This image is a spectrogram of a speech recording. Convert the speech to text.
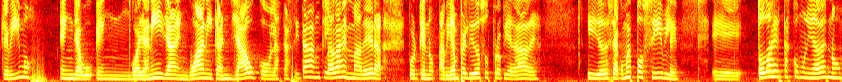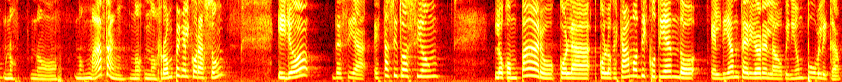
que vimos en, en Guayanilla, en Guánica, en Yauco, las casitas ancladas en madera porque no, habían perdido sus propiedades. Y yo decía, ¿cómo es posible? Eh, todas estas comunidades nos, nos, nos, matan, nos, rompen el corazón. Y yo decía, esta situación lo comparo con, la, con lo que estábamos discutiendo el día anterior en la opinión pública,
